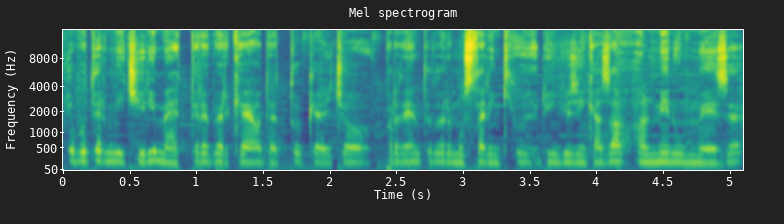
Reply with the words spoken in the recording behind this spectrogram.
e potermi ci rimettere perché ho detto ok, c'ho- praticamente dovremmo stare inchi- rinchiusi in casa almeno un mese,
